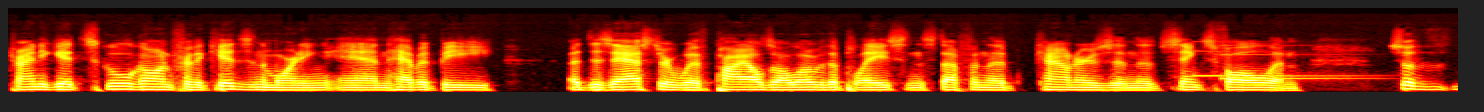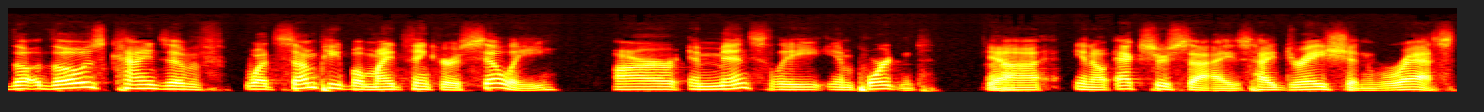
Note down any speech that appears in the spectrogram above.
trying to get school going for the kids in the morning and have it be a disaster with piles all over the place and stuff in the counters and the sinks full and so th- those kinds of what some people might think are silly are immensely important Yeah. uh, you know exercise hydration rest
